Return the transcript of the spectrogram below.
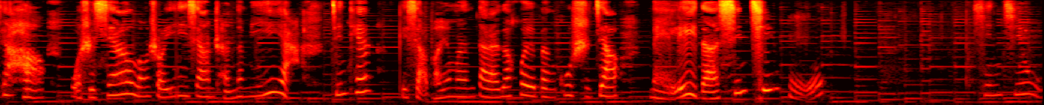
家好，我是西安龙首印象城的米娅。今天给小朋友们带来的绘本故事叫《美丽的星期五》。星期五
